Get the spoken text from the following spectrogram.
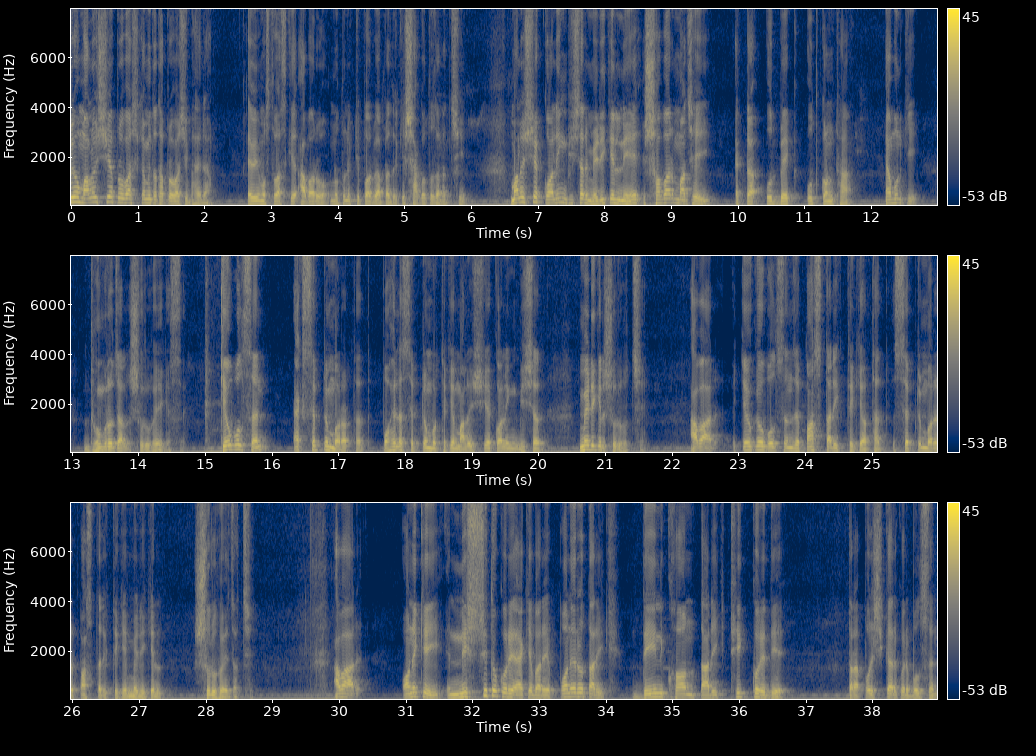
প্রিয় মালয়েশিয়া প্রবাসকামী তথা প্রবাসী ভাইরা এবি মোস্তফাজকে আবারও নতুন একটি পর্বে আপনাদেরকে স্বাগত জানাচ্ছি। মালয়েশিয়া কলিং ভিসার মেডিকেল নিয়ে সবার মাঝেই একটা উদ্বেগ, উৎকণ্ঠা, এমনকি ধূম্রজাল শুরু হয়ে গেছে। কেউ বলছেন এক সেপ্টেম্বর অর্থাৎ পহেলা সেপ্টেম্বর থেকে মালয়েশিয়া কলিং ভিসার মেডিকেল শুরু হচ্ছে। আবার কেউ কেউ বলছেন যে পাঁচ তারিখ থেকে অর্থাৎ সেপ্টেম্বরের পাঁচ তারিখ থেকে মেডিকেল শুরু হয়ে যাচ্ছে। আবার অনেকেই নিশ্চিত করে একেবারে পনেরো তারিখ, দিন, ক্ষণ, তারিখ ঠিক করে দিয়ে তারা পরিষ্কার করে বলছেন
